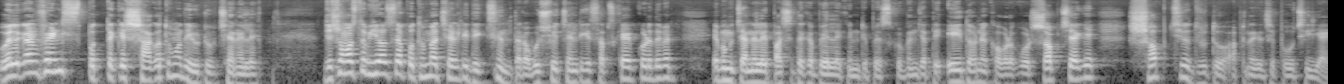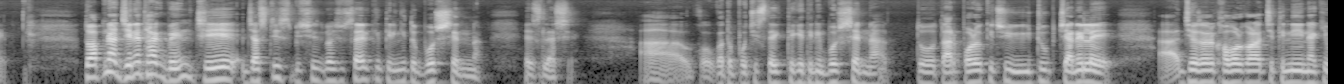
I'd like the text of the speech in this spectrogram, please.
ওয়েলকাম ফ্রেন্ডস প্রত্যেকের স্বাগত আমাদের ইউটিউব চ্যানেলে। যে সমস্ত ভিউয়ার্সরা প্রথমবার চ্যানেলটি দেখছেন, তারা অবশ্যই চ্যানেলটিকে সাবস্ক্রাইব করে দেবেন এবং চ্যানেলের পাশে থাকা বেল আইকনটি প্রেস করবেন যাতে এই ধরনের খবর খবর সবচেয়ে আগে, সবচেয়ে দ্রুত আপনাদের কাছে পৌঁছে যায়। তো আপনারা জেনে থাকবেন যে জাস্টিস বিশ্বজিৎ স্যার কি- তিনি কিন্তু বসছেন না এজলাসে গত পঁচিশ তারিখ থেকে তিনি বসছেন না। তো তারপরেও কিছু ইউটিউব চ্যানেলে যে ধরনের খবর করাচ্ছে, তিনি নাকি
